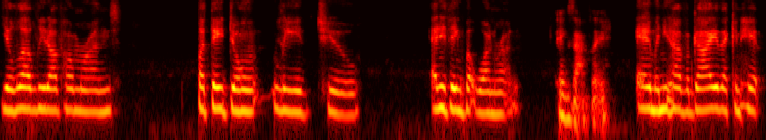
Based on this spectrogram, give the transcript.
You love leadoff home runs, but they don't lead to anything but one run. Exactly. And when you have a guy that can hit,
